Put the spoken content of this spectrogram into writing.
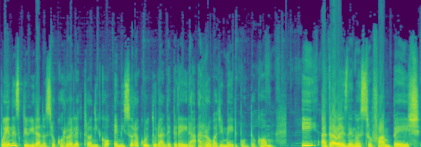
pueden escribir a nuestro correo electrónico emisora cultural de Pereira y a través de nuestro fanpage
